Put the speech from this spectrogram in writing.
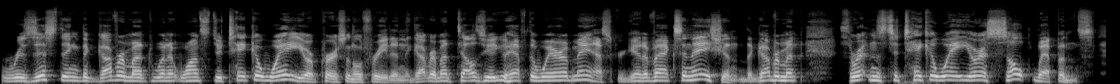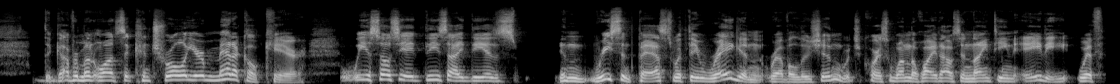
resisting the government when it wants to take away your personal freedom. The government tells you you have to wear a mask or get a vaccination. The government threatens to take away your assault weapons. The government wants to control your medical care. We associate these ideas in recent past with the Reagan Revolution, which of course won the White House in 1980 with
